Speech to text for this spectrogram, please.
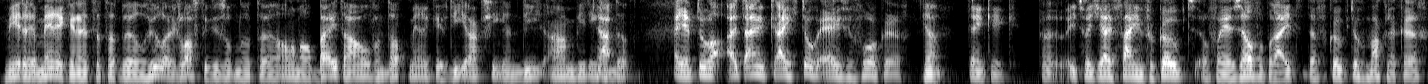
meerdere merken hebt, dat dat wel heel erg lastig is om dat eh, allemaal bij te houden. Van dat merk heeft die actie en die aanbieding Ja. en dat. En je hebt toch al, uiteindelijk krijg je toch ergens een voorkeur, Ja, denk ik. Iets wat jij fijn verkoopt, of waar jij zelf op rijdt, dat verkoop je toch makkelijker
